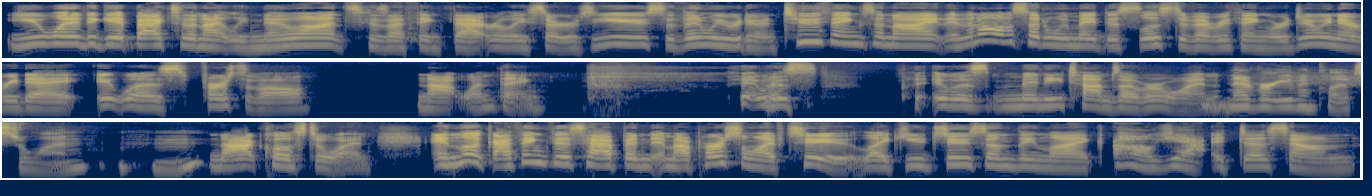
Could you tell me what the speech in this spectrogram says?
you wanted to get back to the nightly nuance because I think that really serves you. So then we were doing two things a night. And then all of a sudden we made this list of everything we're doing every day. It was, first of all, not one thing. it was it was many times over one. Never even close to one. Mm-hmm. Not close to one. And look, I think this happened in my personal life too. Like you do something like, oh yeah, it does sound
